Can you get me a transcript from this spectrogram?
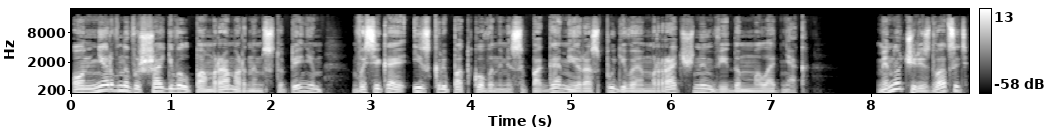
Он нервно вышагивал по мраморным ступеням, высекая искры подкованными сапогами и распугивая мрачным видом молодняк. Минут через двадцать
